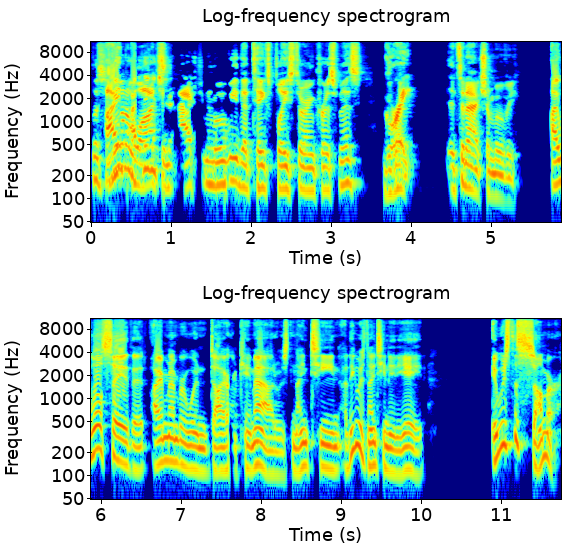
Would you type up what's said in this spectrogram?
Listen, you want to watch an action movie that takes place during Christmas? Great it's an action movie. I will say that I remember when Die Hard came out. It was nineteen. I think it was nineteen eighty eight. It was the summer.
